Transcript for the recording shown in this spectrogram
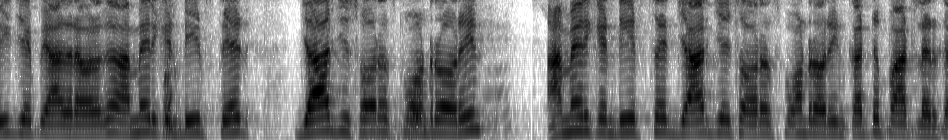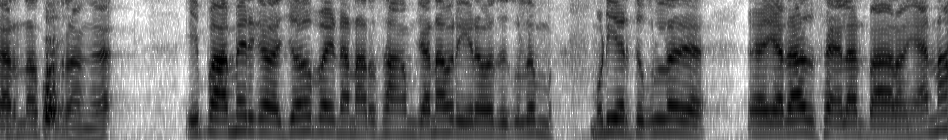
பிஜேபி ஆதரவாளர்கள் American deep state George Soros போன்றோரின் American deep state George Soros போன்றோரின் கட்டுப்பாட்டில் இருக்காருன்னு தான் சொல்கிறாங்க இப்போ அமெரிக்கா ஜோ பைடன் அரசாங்கம் ஜனவரி இருபதுக்குள்ளே முடியறதுக்குள்ளே ஏதாவது செய்யலான்னு பார்க்குறாங்க. ஏன்னா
